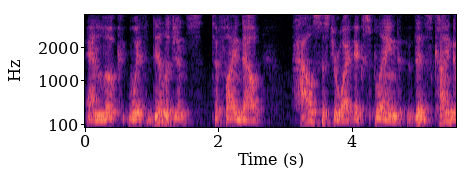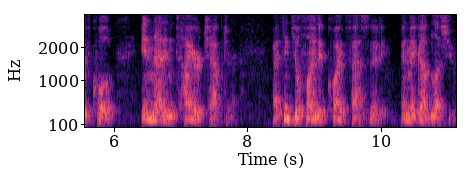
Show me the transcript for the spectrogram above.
and look with diligence to find out how Sister White explained this kind of quote in that entire chapter. I think you'll find it quite fascinating, and may God bless you.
